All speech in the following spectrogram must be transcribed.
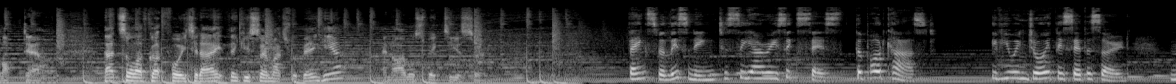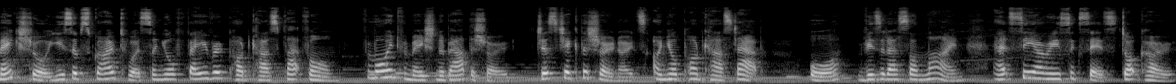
lockdown. That's all I've got for you today. Thank you so much for being here, and I will speak to you soon. Thanks for listening to CRE Success, the podcast. If you enjoyed this episode, make sure you subscribe to us on your favourite podcast platform. For more information about the show, just check the show notes on your podcast app or visit us online at cresuccess.co.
